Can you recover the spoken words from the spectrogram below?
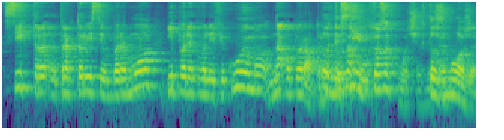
всіх трактористів беремо і перекваліфікуємо на оператора. Ну, хто, всіх, хто захоче. Хто зможе.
